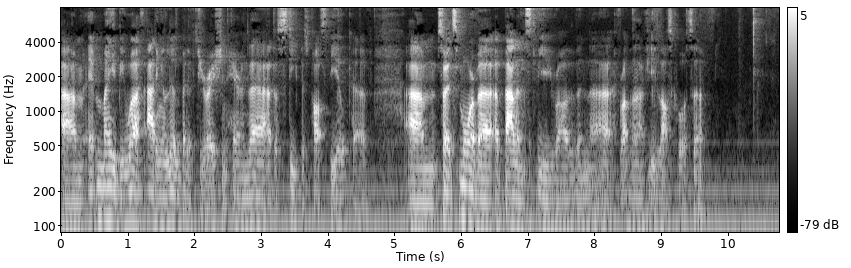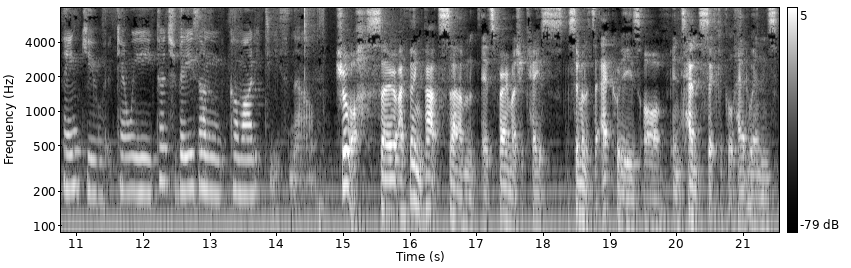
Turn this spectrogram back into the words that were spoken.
um, it may be worth adding a little bit of duration here and there at the steepest parts of the yield curve. Um, so it's more of a, a balanced view rather than uh, rather than our view last quarter. Thank you. Can we touch base on commodities now? Sure. So I think that's um, it's very much a case similar to equities of intense cyclical headwinds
